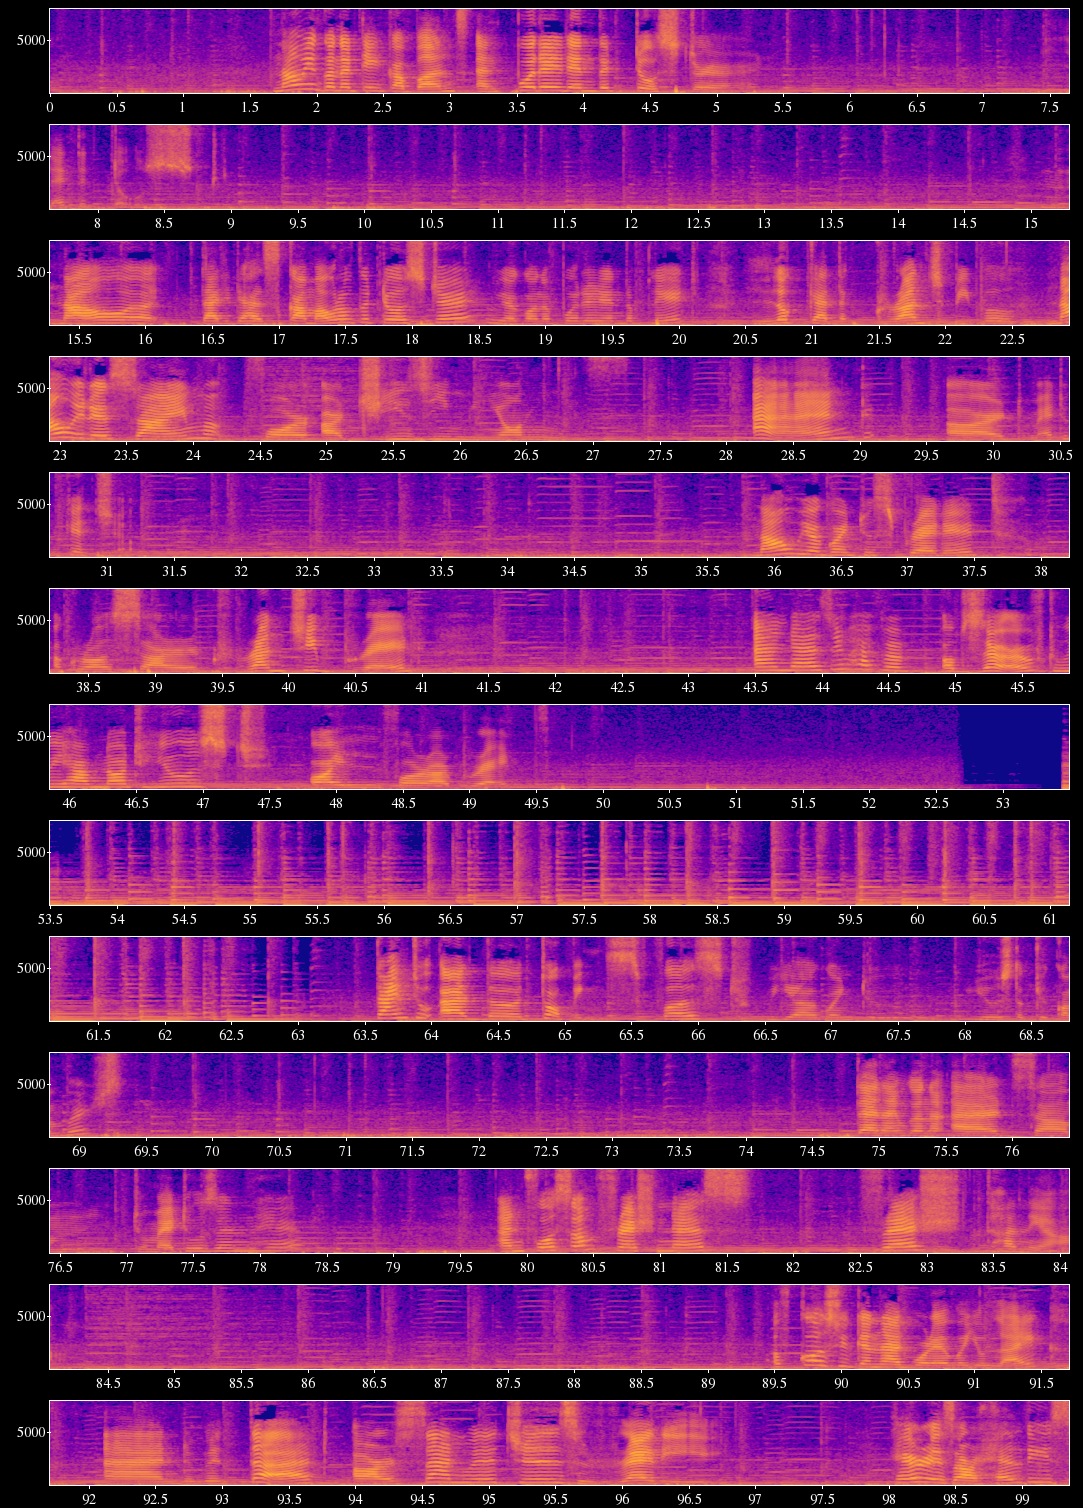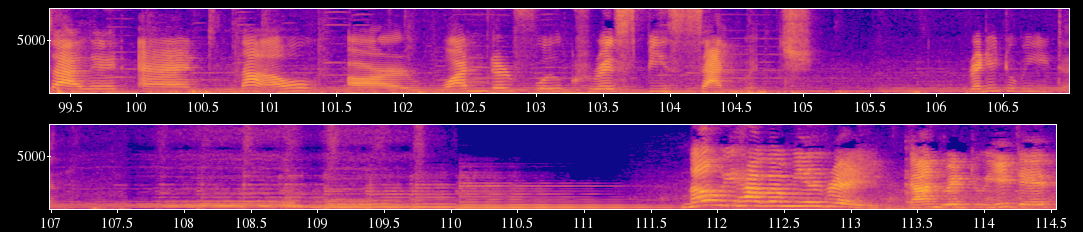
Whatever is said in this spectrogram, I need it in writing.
Now we're gonna take our buns and put it in the toaster. Now uh, that it has come out of the toaster, we are gonna put it in the plate. Look at the crunch, people. Now it is time for our cheesy mayonnaise and our tomato ketchup. Now we are going to spread it across our crunchy bread. And as you have uh, observed, we have not used oil for our bread. Time to add the toppings. First, we are going to use the cucumbers. Then I'm gonna add some tomatoes in here. And for some freshness, fresh dhania. Of course, you can add whatever you like. And with that, our sandwich is ready. Here is our healthy salad and now our wonderful crispy sandwich. Ready to be eaten. Now we have a meal ready. Can't wait to eat it.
